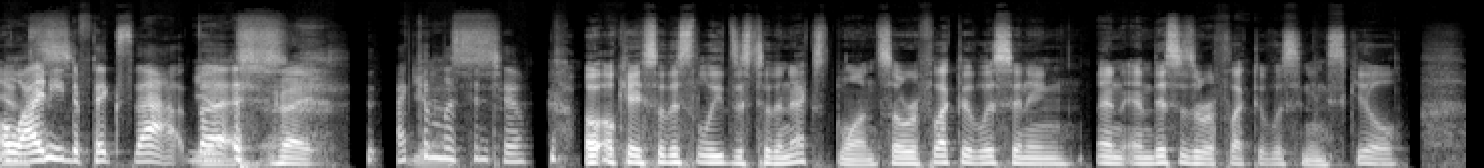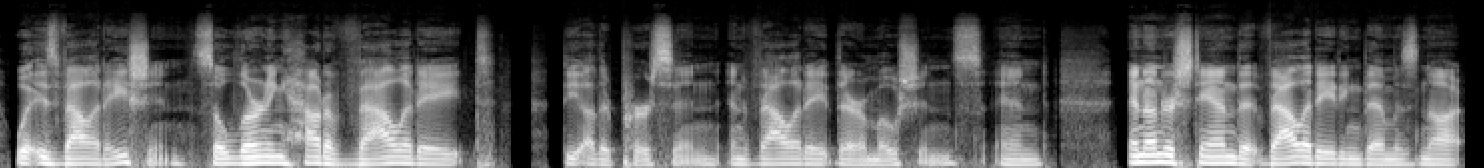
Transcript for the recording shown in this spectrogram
oh, I need to fix that. But Yes. Right. I can listen to. Oh, okay. So this leads us to the next one. So reflective listening, and and this is a reflective listening skill. What is validation? So learning how to validate the other person and validate their emotions and and understand that validating them is not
